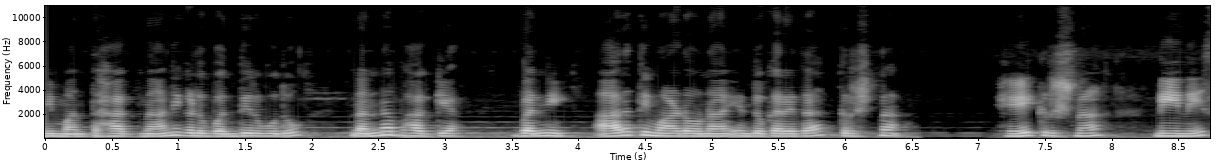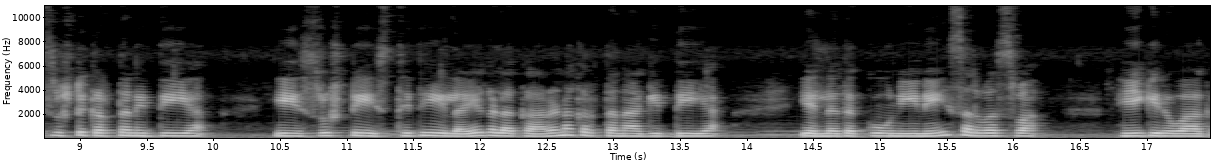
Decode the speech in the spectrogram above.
ನಿಮ್ಮಂತಹ ಜ್ಞಾನಿಗಳು ಬಂದಿರುವುದು ನನ್ನ ಭಾಗ್ಯ. ಬನ್ನಿ, ಆರತಿ ಮಾಡೋಣ ಎಂದು ಕರೆದ ಕೃಷ್ಣ. ಹೇ ಕೃಷ್ಣ, ನೀನೇ ಸೃಷ್ಟಿಕರ್ತನಿದ್ದೀಯ. ಈ ಸೃಷ್ಟಿ ಸ್ಥಿತಿ ಲಯಗಳ ಕಾರಣಕರ್ತನಾಗಿದ್ದೀಯ. ಎಲ್ಲದಕ್ಕೂ ನೀನೇ ಸರ್ವಸ್ವ. ಹೀಗಿರುವಾಗ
